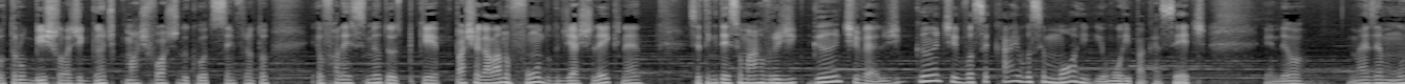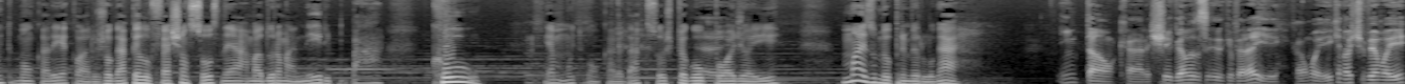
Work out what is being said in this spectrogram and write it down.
outro bicho lá gigante, mais forte do que o outro você enfrentou. Eu falei assim, meu Deus, porque para chegar lá no fundo de Ash Lake, né? Você tem que descer uma árvore gigante, velho. Gigante. Você cai, você morre. E eu morri pra cacete. Entendeu? Mas é muito bom, cara. E é claro, jogar pelo Fashion Souls, né? A armadura maneira e pá. Cool. E é muito bom, cara. Dark Souls pegou é... o pódio aí. Mas o meu primeiro lugar. Então, cara, chegamos. Peraí, calma aí, que nós tivemos aí.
